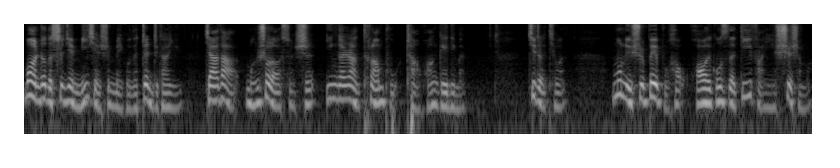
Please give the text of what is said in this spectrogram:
孟晚舟的事件明显是美国的政治干预，加拿大蒙受了损失，应该让特朗普偿还给你们。”记者提问：孟女士被捕后，华为公司的第一反应是什么？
